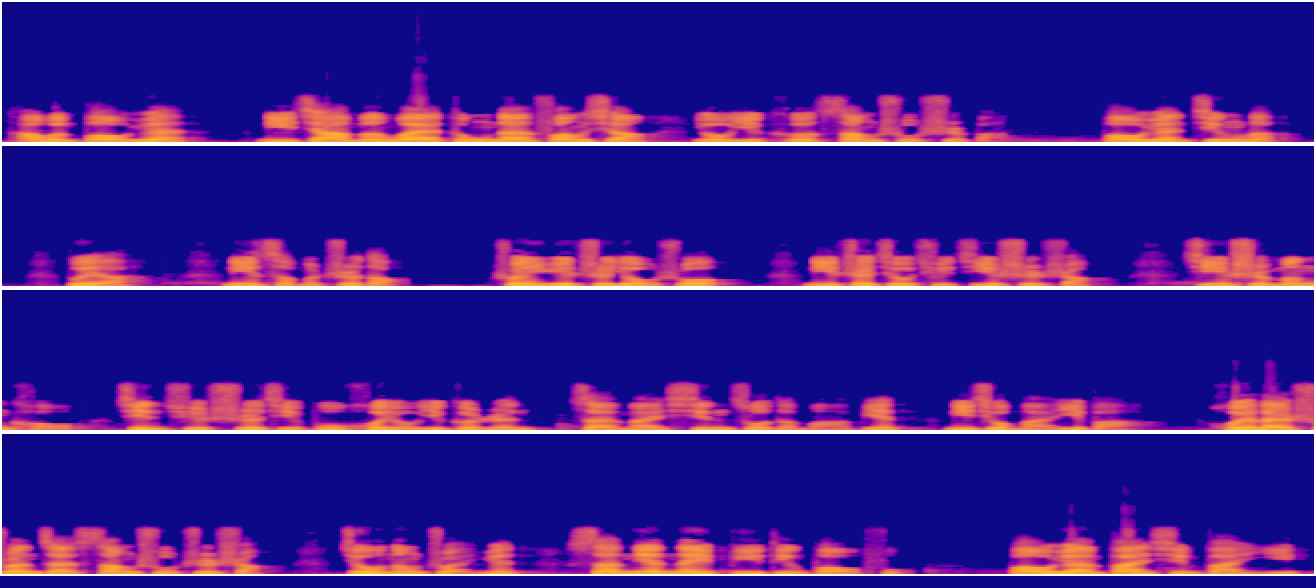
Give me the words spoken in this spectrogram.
他问抱怨。你家门外东南方向有一棵桑树是吧？抱怨惊了。对啊，你怎么知道？淳于志又说：“你这就去集市上，集市门口进去十几步会有一个人在卖新做的马鞭，你就买一把回来拴在桑树之上，就能转运，三年内必定暴富。”抱怨半信半疑，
